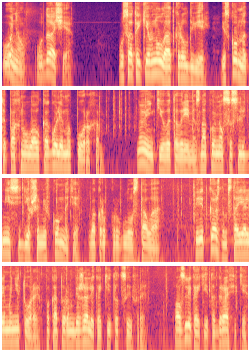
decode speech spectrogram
«Понял, удачи». Усатый кивнул и открыл дверь. Из комнаты пахнуло алкоголем и порохом. Новенький в это время знакомился с людьми, сидевшими в комнате вокруг круглого стола. Перед каждым стояли мониторы, по которым бежали какие-то цифры. Ползли какие-то графики,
